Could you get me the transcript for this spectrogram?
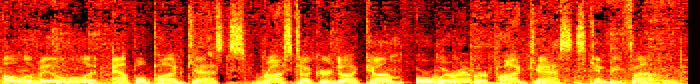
All available at Apple Podcasts, rosstucker.com, or wherever podcasts can be found.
